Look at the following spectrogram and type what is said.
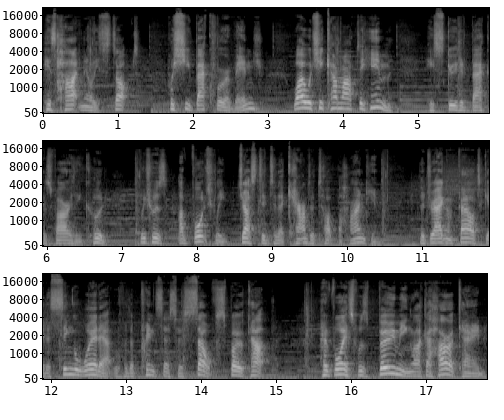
His heart nearly stopped. Was she back for revenge? Why would she come after him? He scooted back as far as he could, which was unfortunately just into the countertop behind him. The dragon failed to get a single word out before the princess herself spoke up. Her voice was booming like a hurricane,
